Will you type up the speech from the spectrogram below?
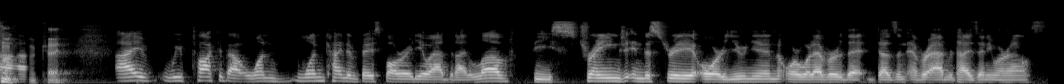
Uh, okay. I've we've talked about one one kind of baseball radio ad that I love, the strange industry or union or whatever that doesn't ever advertise anywhere else.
